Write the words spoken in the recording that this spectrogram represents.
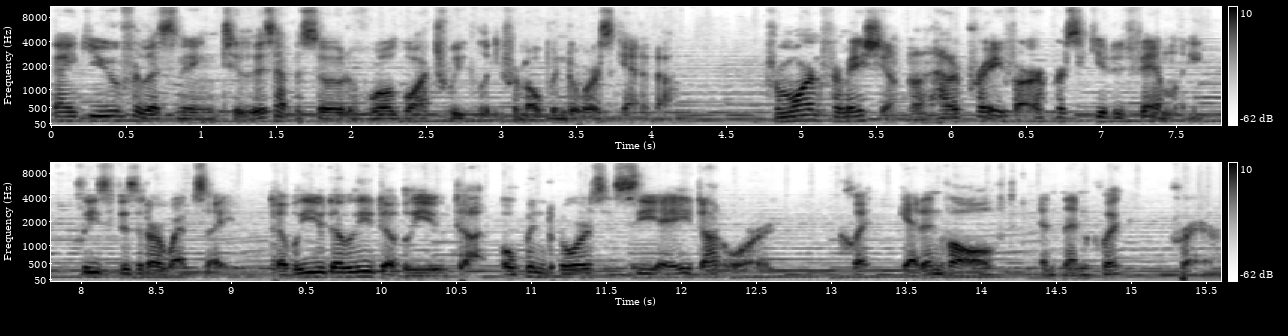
Thank you for listening to this episode of World Watch Weekly from Open Doors Canada. For more information on how to pray for our persecuted family, please visit our website, www.opendoorsca.org. Click Get Involved and then click Prayer.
